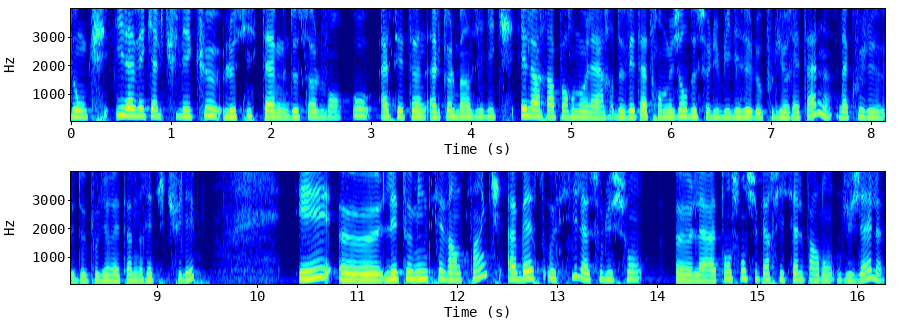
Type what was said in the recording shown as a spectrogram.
Donc, il avait calculé que le système de solvants eau, acétone, alcool benzylique et leur rapport molaire devaient être en mesure de solubiliser le polyuréthane, la couche de, polyuréthane réticulée. Et euh, l'étomine C25 abaisse aussi la euh, tension superficielle du gel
